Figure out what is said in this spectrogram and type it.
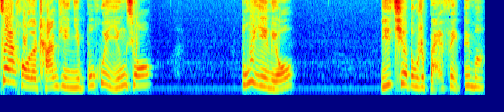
再好的产品，你不会营销，不会引流，一切都是白费，对吗？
